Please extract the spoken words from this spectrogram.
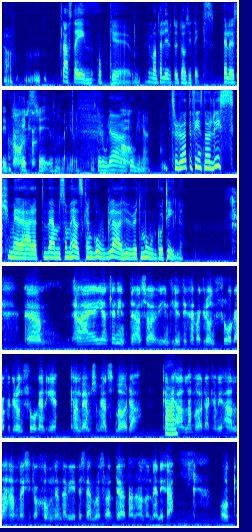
ja. plasta in och eh, hur man tar livet av sitt ex. Eller sitt ja, ex-tjej och sådana där grejer. Ganska roliga ja. googlingar. Tror du att det finns någon risk med det här att vem som helst kan googla hur ett mord går till? Um, nej, egentligen inte. Alltså inte, inte själva grundfrågan. För grundfrågan är kan vem som helst mörda? Kan ja. vi alla mörda? Kan vi alla hamna i situationen där vi bestämmer oss för att döda en annan människa? Och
